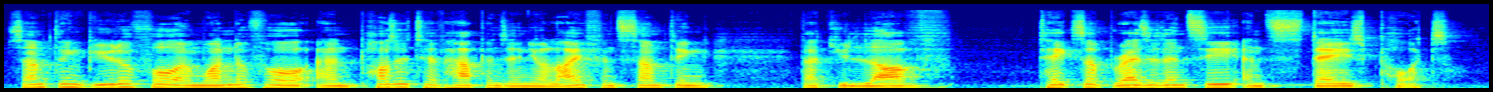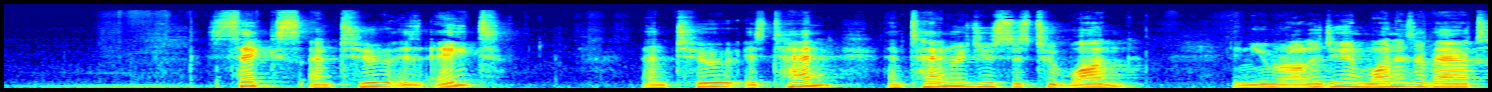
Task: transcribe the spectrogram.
something beautiful and wonderful and positive happens in your life and something that you love takes up residency and stays put. 6 and 2 is 8 and 2 is 10 and 10 reduces to 1 in numerology and 1 is about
